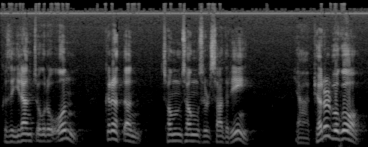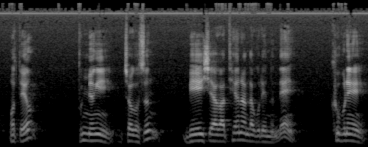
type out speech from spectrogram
그래서 이란 쪽으로 온 그런 어떤 점성술사들이 야 별을 보고 어때요? 분명히 저것은 메시아가 태어난다고 그랬는데 그분의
